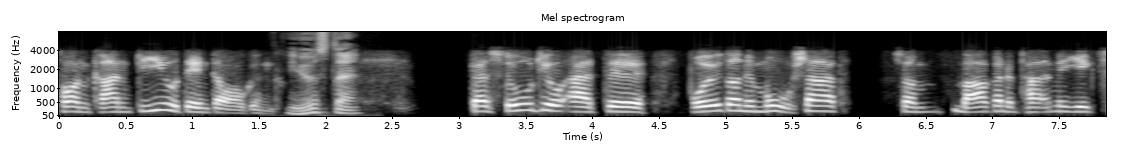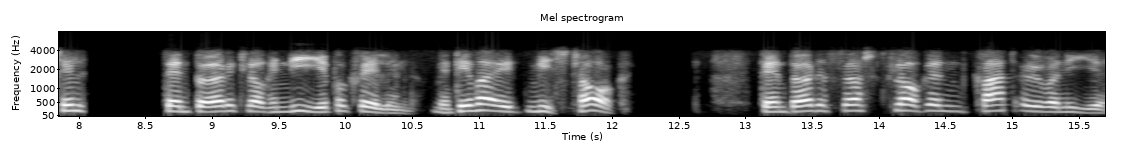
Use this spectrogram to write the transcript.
från Grandbio den dagen. Just det. Der stod jo, at øh, brødrene Mozart, som Markerne Palme gik til, den børte klokken 9 på kvällen. Men det var et misstag. Den började først klokken kvart över ni.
